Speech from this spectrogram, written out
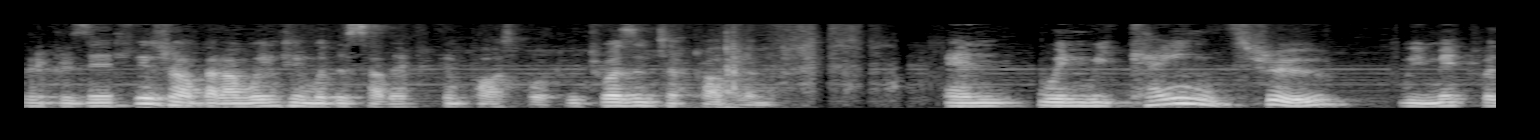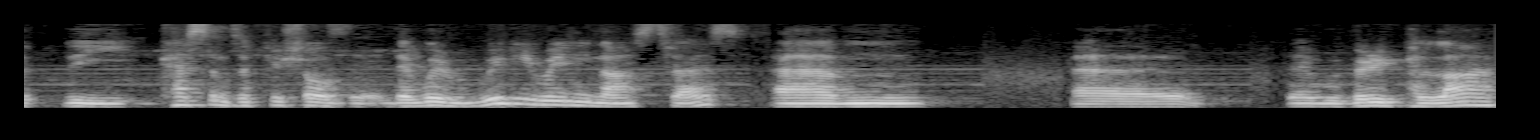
representing Israel, but I went in with the South African passport, which wasn't a problem. And when we came through, we met with the customs officials. They were really, really nice to us. Um, uh, they were very polite.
